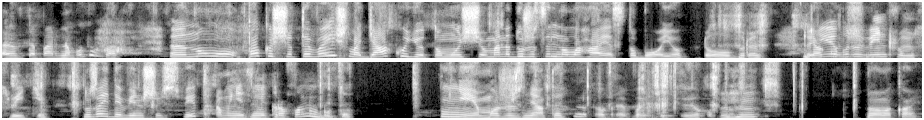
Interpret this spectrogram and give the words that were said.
е, тепер не буду грати? Е, ну, поки що ти вийшла, дякую, тому що в мене дуже сильно лагає з тобою. Добре. Тоді Дякую, я буду що- в іншому світі. Ну, зайди в інший світ. А мені з мікрофоном бути? Ні, можеш зняти. Ну, добре, виключу його. Угу. Вимикай.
